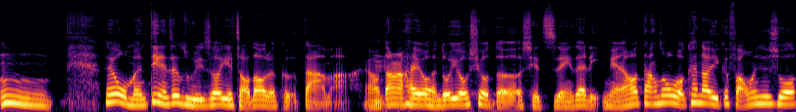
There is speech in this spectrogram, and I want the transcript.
嗯，所以我们定了这个主题之后，也找到了葛大嘛，然后当然还有很多优秀的写词人也在里面。然后当中我看到一个访问是说，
